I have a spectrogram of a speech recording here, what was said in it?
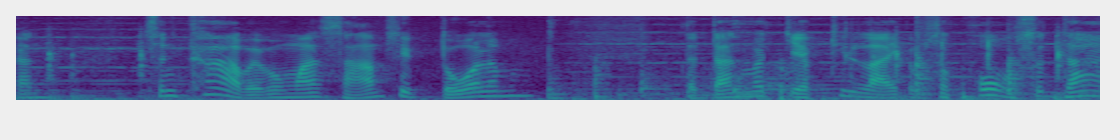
กัน ฉันฆ่าไปประมาณ 30 ตัวแล้วมั้ง แต่ดันมาเจ็บที่ไหล่กับสะโพกซะได้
